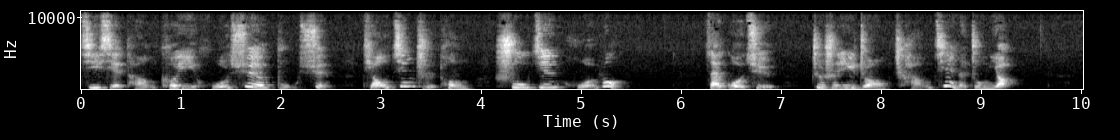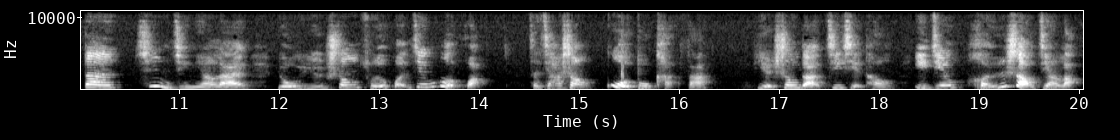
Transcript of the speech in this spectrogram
鸡血藤可以活血补血、调经止痛、舒筋活络。在过去，这是一种常见的中药，但近几年来，由于生存环境恶化，再加上过度砍伐，野生的鸡血藤已经很少见了。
